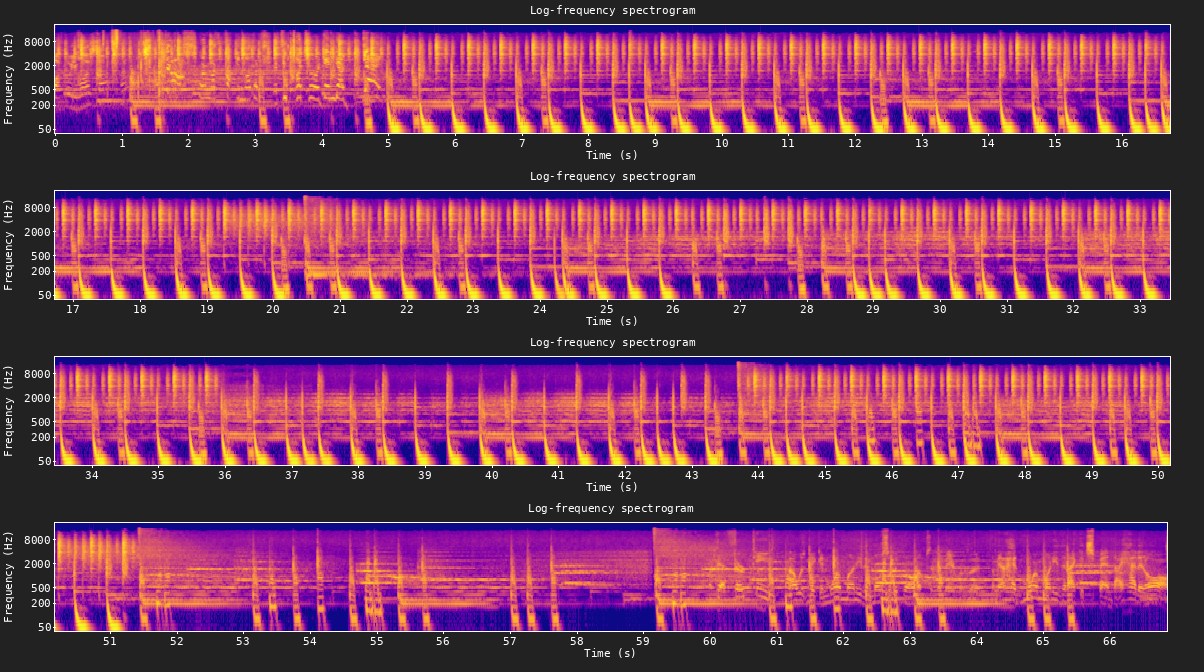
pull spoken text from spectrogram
motherfucker. You want some? I swear my fucking mother. If you touch her again, you're dead. 13, I was making more money than most of the grown-ups in the neighborhood. I mean, I had more money than I could spend. I had it all.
